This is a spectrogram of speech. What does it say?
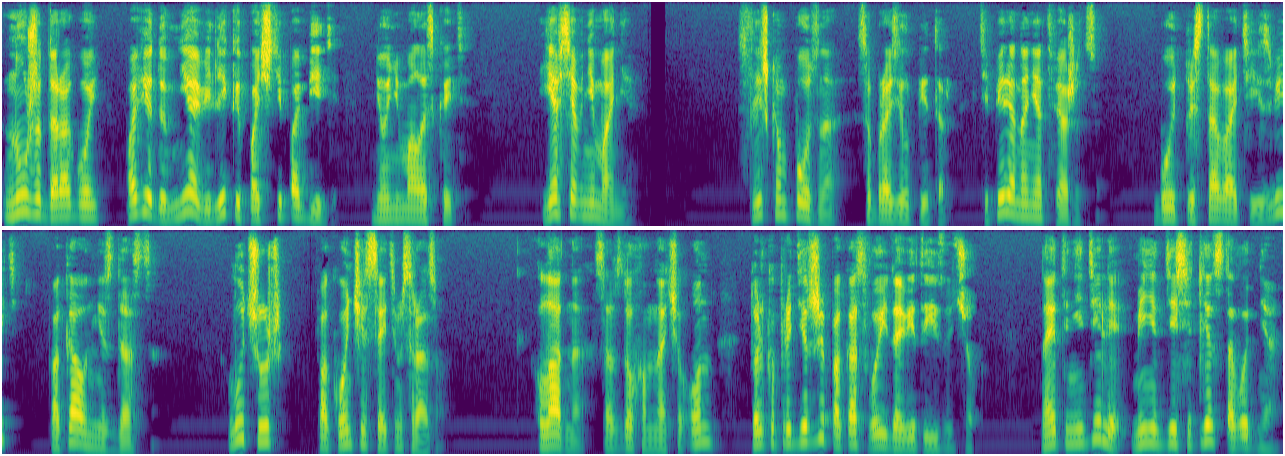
«Ну же, дорогой, поведай мне о великой почти победе», – не унималась Кэти. Я вся внимание. Слишком поздно, сообразил Питер. Теперь она не отвяжется. Будет приставать и извить, пока он не сдастся. Лучше уж покончить с этим сразу. Ладно, со вздохом начал он, только придержи пока свой ядовитый язычок. На этой неделе минет 10 лет с того дня.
